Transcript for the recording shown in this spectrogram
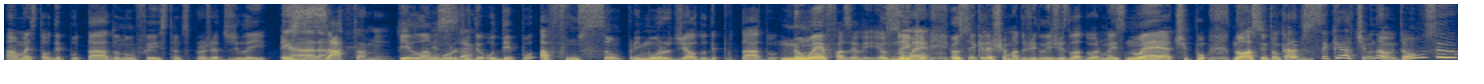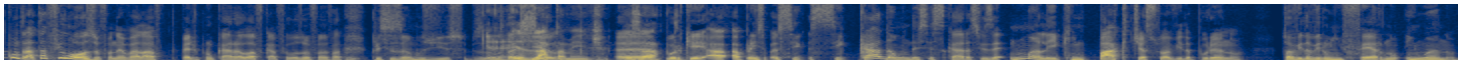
"Ah, mas tal deputado não fez tantos projetos de lei". Cara, exatamente. Pelo amor Exato. de Deus, o depu a função primordial do deputado não é fazer lei. Eu sei Não que é. eu sei que ele é chamado de legislador, mas não é tipo, nossa, então o cara precisa ser criativo. Não, então você contrata filósofo, né? Vai lá, pede para um cara lá ficar filosofando e fala: "Precisamos disso, precisamos daquilo". Exatamente. É, Exato. Porque a, a princip- se, se cada um desses caras fizer uma lei que impacte a sua vida por ano, tua vida vira um inferno em um ano.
